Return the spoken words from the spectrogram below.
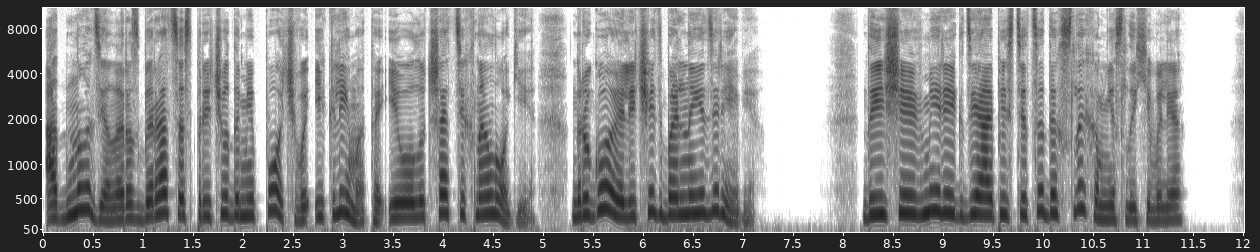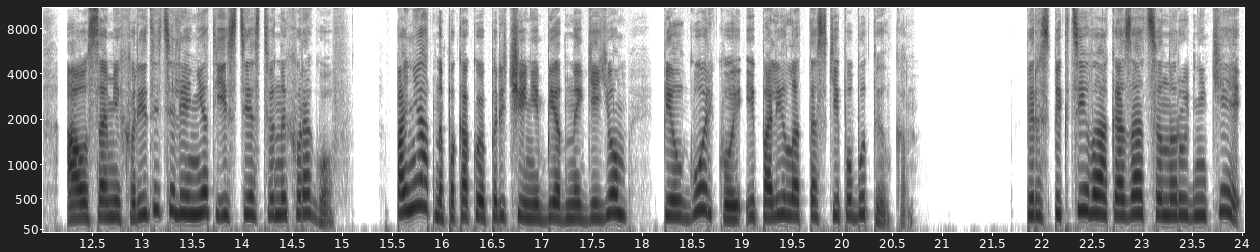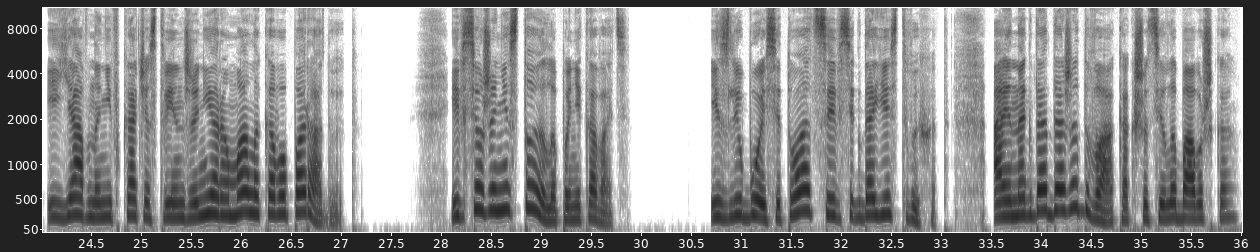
Одно дело разбираться с причудами почвы и климата и улучшать технологии, другое — лечить больные деревья да еще и в мире, где о пестицидах слыхом не слыхивали. А у самих вредителей нет естественных врагов. Понятно, по какой причине бедный Гийом пил горькую и палил от тоски по бутылкам. Перспектива оказаться на руднике и явно не в качестве инженера мало кого порадует. И все же не стоило паниковать. Из любой ситуации всегда есть выход, а иногда даже два, как шутила бабушка.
